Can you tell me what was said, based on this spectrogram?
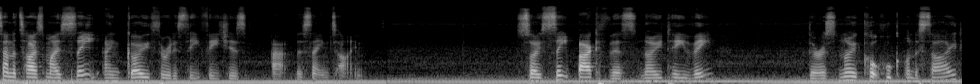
Sanitize my seat and go through the seat features at the same time. So seat back there's no TV, there is no coat hook on the side,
